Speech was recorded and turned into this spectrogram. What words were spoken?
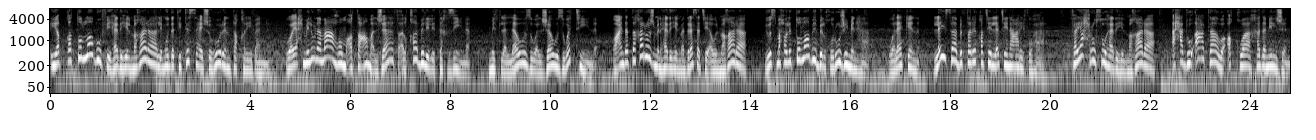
يبقى الطلاب في هذه المغارة لمدة تسع شهور تقريبا ويحملون معهم الطعام الجاف القابل للتخزين مثل اللوز والجوز والتين. وعند التخرج من هذه المدرسة أو المغارة يسمح للطلاب بالخروج منها ولكن ليس بالطريقة التي نعرفها. فيحرس هذه المغارة أحد أعتى وأقوى خدم الجن.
